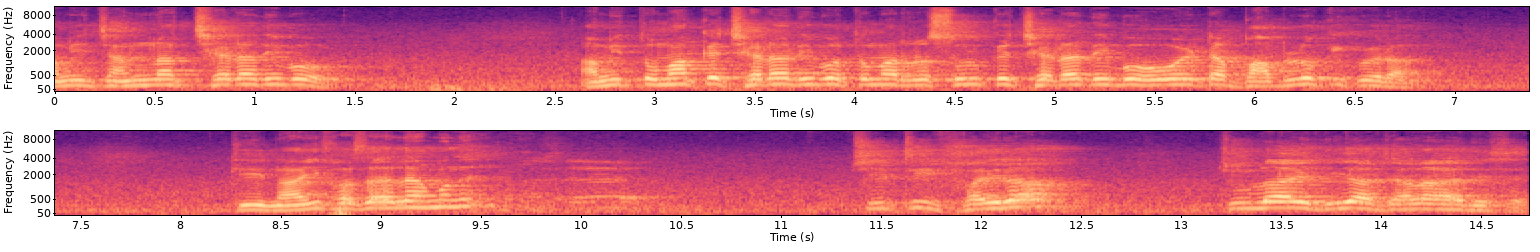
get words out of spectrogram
আমি জান্নাত ছেড়া দিব, আমি তোমাকে ছেড়া দিব, তোমার রসুলকে ছেড়া দিব, ও এটা ভাবলো কি কইরা? কি নাই ফাজাইলে আমলে? চিঠি ফাইরা চুলায় দিয়া জ্বালায় দিছে।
